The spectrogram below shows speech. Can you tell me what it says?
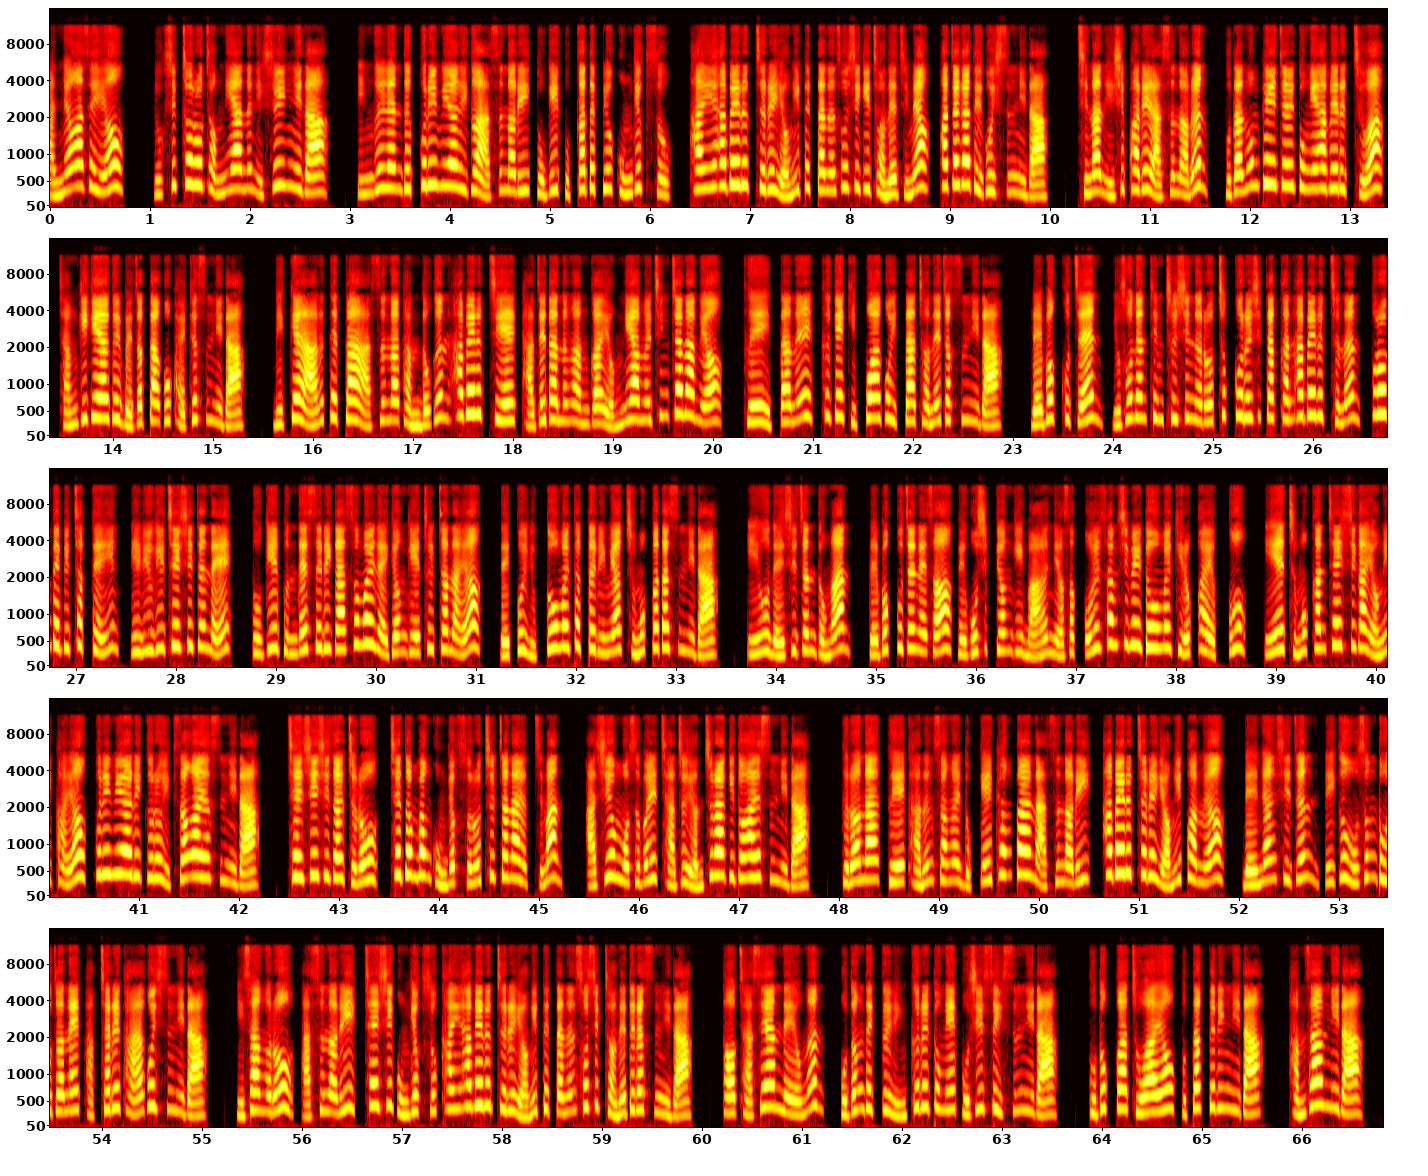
안녕하세요. 60초로 정리하는 이슈입니다. 잉글랜드 프리미어리그 아스널이 독일 국가대표 공격수 카이 하베르츠를 영입했다는 소식이 전해지며 화제가 되고 있습니다. 지난 28일 아스널은 구단 홈페이지를 통해 하베르츠와 장기 계약을 맺었다고 밝혔습니다. 미켈 아르테타 아스널 감독은 하베르츠의 다재다능함과 영리함을 칭찬하며 그의 입단을 크게 기뻐하고 있다 전해졌습니다. 레버쿠젠 유소년팀 출신으로 축구를 시작한 하베르츠는 프로 데뷔 첫 해인 1617 시즌에 독일 분데스리가 24경기에 출전하여 4골 6도움을 터뜨리며 주목받았습니다. 이후 4시즌 동안 레버쿠젠에서 150경기 46골 31도움을 기록하였고 이에 주목한 첼시가 영입하여 프리미어리그로 입성하였습니다. 첼시 시절 주로 최전방 공격수로 출전하였지만 아쉬운 모습을 자주 연출하기도 하였습니다. 그러나 그의 가능성을 높게 평가한 아스널이 하베르츠를 영입하며 내년 시즌 리그 우승 도전에 박차를 가하고 있습니다. 이상으로 아스널이 첼시 공격수 카이 하베르츠를 영입했다는 소식 전해드렸습니다. 더 자세한 내용은 고정 댓글 링크를 통해 보실 수 있습니다. 구독과 좋아요 부탁드립니다. 감사합니다.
